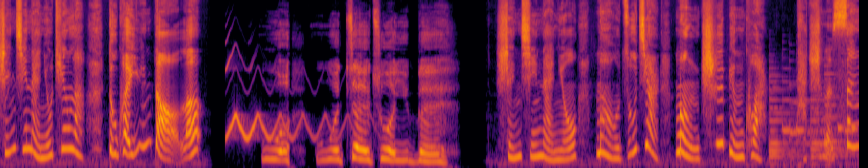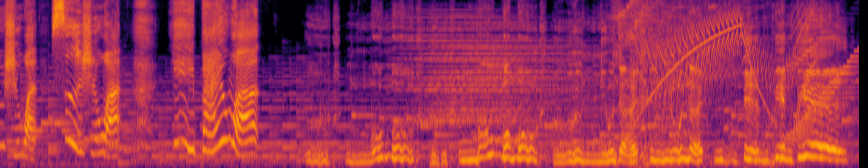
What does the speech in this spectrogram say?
神奇奶牛听了都快晕倒了。我我再做一杯。神奇奶牛卯足劲儿猛吃冰块，他吃了三十碗、四十碗、一百碗。某某某某某，牛奶牛奶变变变！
